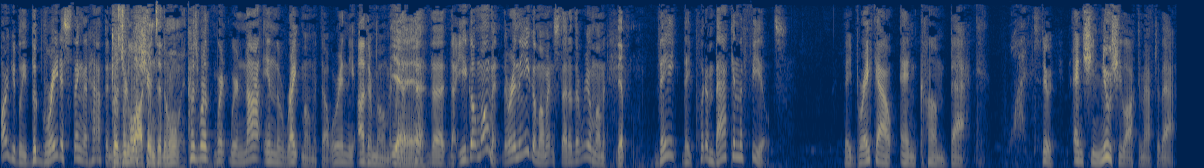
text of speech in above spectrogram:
arguably, the greatest thing that happened. Because the you're locked shoot. into the moment. Cause we're, we're, we're not in the right moment though. We're in the other moment. Yeah, the, yeah. The, the, the ego moment. They're in the ego moment instead of the real moment. Yep. They, they put them back in the fields. They break out and come back. What? Dude, and she knew she locked him after that.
